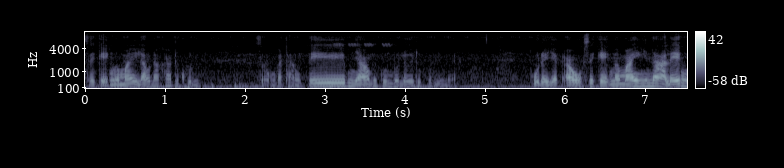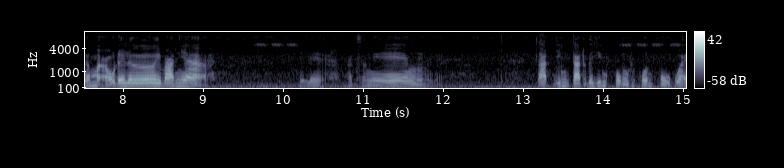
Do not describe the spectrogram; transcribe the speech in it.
ใส่แกงหน่อไม้แล้วนะคะทุกคน สองกระถางเต็มยาวไปคุณหมดเลยทุกคนนี่แหละผู้ใดอยากเอาใส่แกงหน่อไม้หน้าแรงก็มาเอาได้เลย บ้านย่านี่แหละผักสะแงงตัดยิ่งตัดก็ยิ่งปลูกทุกคนปลูกไว้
